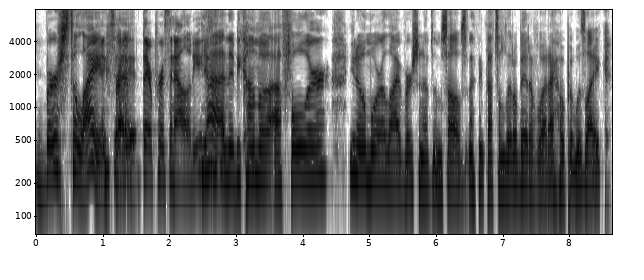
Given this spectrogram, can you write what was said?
burst to life, into right? their personality Yeah. And they become a, a fuller, you know, more alive version of themselves. And I think that's a little bit of what I hope it was like,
